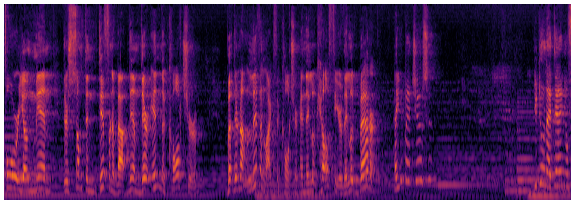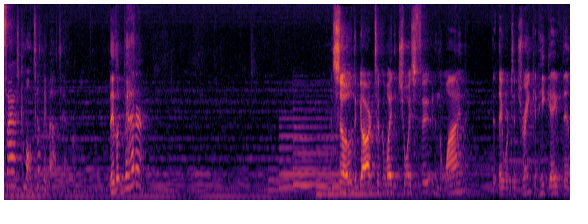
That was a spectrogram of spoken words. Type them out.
four young men, there's something different about them. They're in the culture, but they're not living like the culture, and they look healthier, they look better. Hey, you been juicing? You doing that Daniel fast? Come on, tell me about that, bro. They look better. And so the guard took away the choice food and the wine that they were to drink, and he gave them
